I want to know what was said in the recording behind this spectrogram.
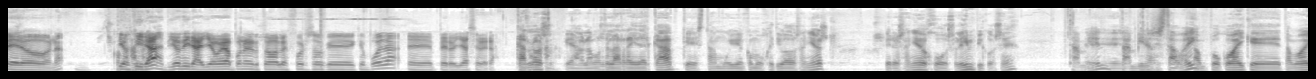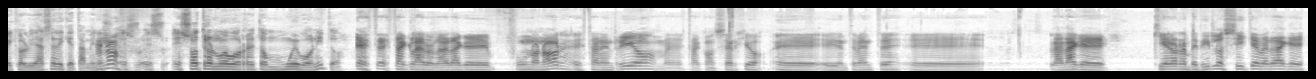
pero no, Dios dirá, Dios dirá, yo voy a poner todo el esfuerzo que, que pueda, eh, pero ya se verá. Carlos, que hablamos de la Ryder Cup, que está muy bien como objetivo a dos años, pero es año de Juegos Olímpicos, ¿eh? También, eh, también has estado ahí. Tampoco hay, que, tampoco hay que olvidarse de que también no, no. Es, es, es, otro nuevo reto muy bonito. Está, está, claro, la verdad que fue un honor estar en Río, estar con Sergio, eh, evidentemente. Eh, la verdad que quiero repetirlo, sí que es verdad que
